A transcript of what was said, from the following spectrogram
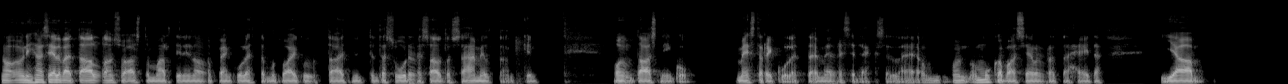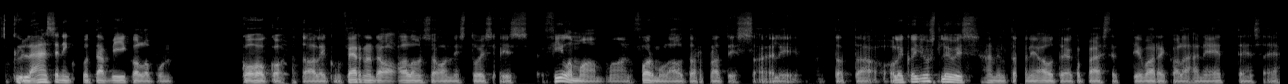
no on ihan selvää, että Alonso Aston Martinin nopein kuljettaja, mutta vaikuttaa, että nyt tässä uudessa autossa Hamiltonkin on taas niin kuin mestarikuljettaja Mercedeksellä ja on, on, on mukavaa seurata heitä. Ja kyllähän se niin kuin tämän viikonlopun kohokohta oli, kun Fernando Alonso onnistui siis filmaamaan formula-auton ratissa, eli tota, oliko just Lewis Hamiltonin auto, joka päästettiin varikolla hänen etteensä, ja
